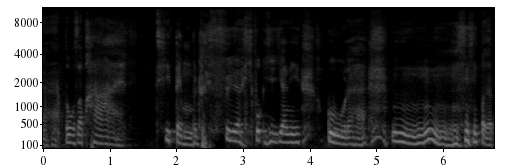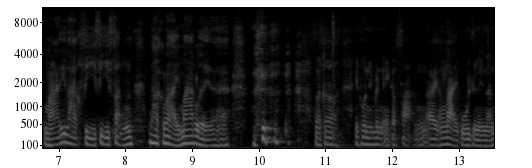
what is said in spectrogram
นะฮะตู้เสื้อผ้า ที่เต็มไปด้วยเสื้อพวกเฮียนี้กูนะฮะอืมเปิดมาที่หลากสีสีสันหลากหลายมากเลยนะฮะ แล้วก็ไอ้พวกนี้เป็นเอกสารอะไรทั้งหลายกูอยู่ในนั้น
